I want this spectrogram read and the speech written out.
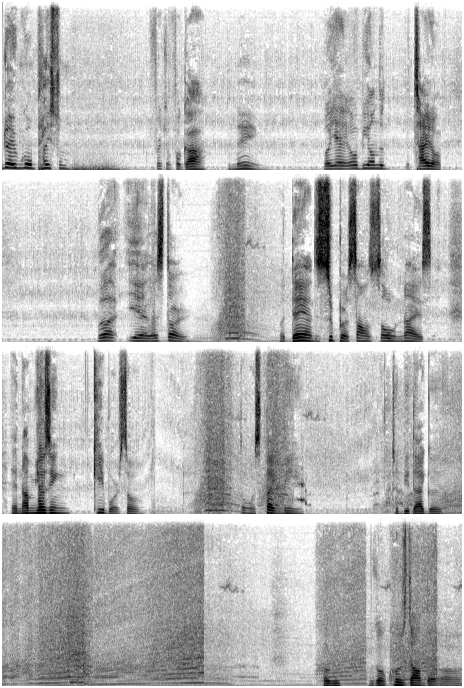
today we're gonna play some. Freaking forgot the name. But yeah, it'll be on the, the title. But yeah, let's start. But damn, the Supra sounds so nice. And I'm using keyboard, so don't expect me to be that good. But we, we're gonna cruise down the uh,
